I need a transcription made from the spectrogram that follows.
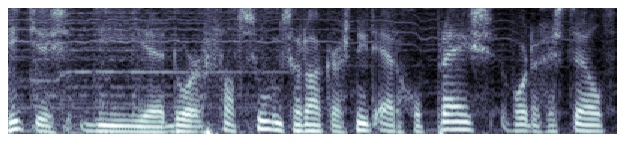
Liedjes die uh, door fatsoensrakkers niet erg op prijs worden gesteld...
